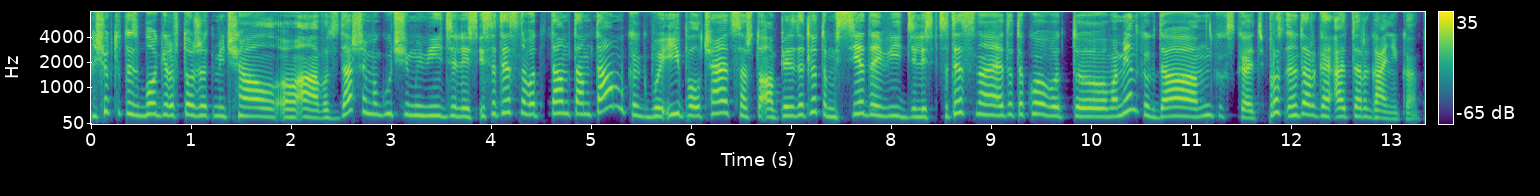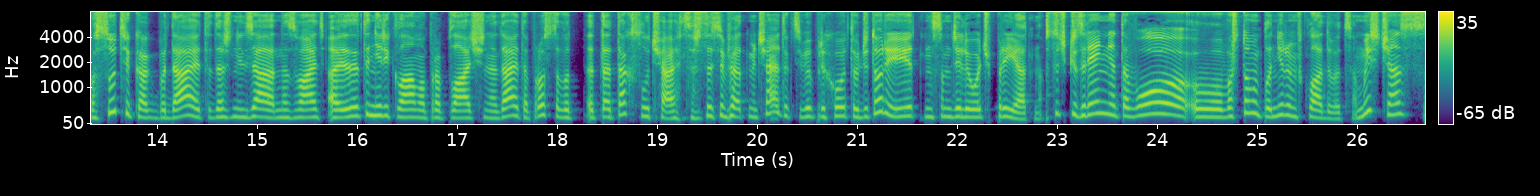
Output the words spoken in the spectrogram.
еще кто-то из блогеров тоже отмечал, э, а, вот с Дашей Могучей мы виделись, и, соответственно, вот там-там-там, как бы, и получается, что, а, перед отлетом с Седой виделись. Соответственно, это такой вот э, момент, когда, ну, как сказать, просто, ну, это, орга, это органика. По сути, как бы, да, это даже нельзя назвать, а, это не реклама проплаченная, да, это просто вот, это так случается, что тебя отмечают, и к тебе приходит аудитория, и это, на самом деле, очень приятно. С точки зрения того, э, во что мы планируем вкладываться, мы сейчас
